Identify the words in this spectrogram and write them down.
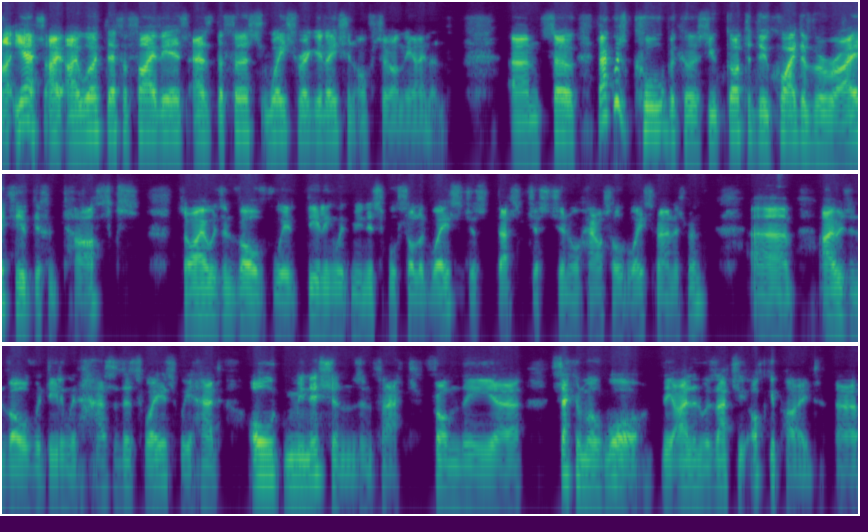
uh, yes, I, I, worked there for five years as the first waste regulation officer on the island. Um, so that was cool because you got to do quite a variety of different tasks. So I was involved with dealing with municipal solid waste, just that's just general household waste management. Um, I was involved with dealing with hazardous waste. We had old munitions, in fact, from the uh, Second World War. The island was actually occupied uh,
